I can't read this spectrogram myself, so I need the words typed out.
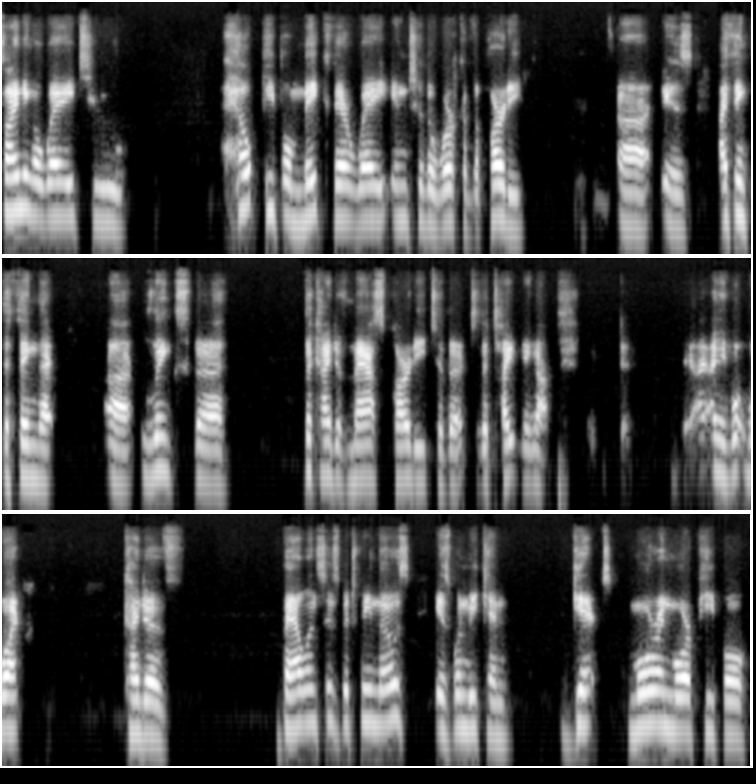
finding a way to help people make their way into the work of the party uh, is, I think, the thing that uh, links the the kind of mass party to the to the tightening up. I think what what kind of balances between those is when we can get more and more people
